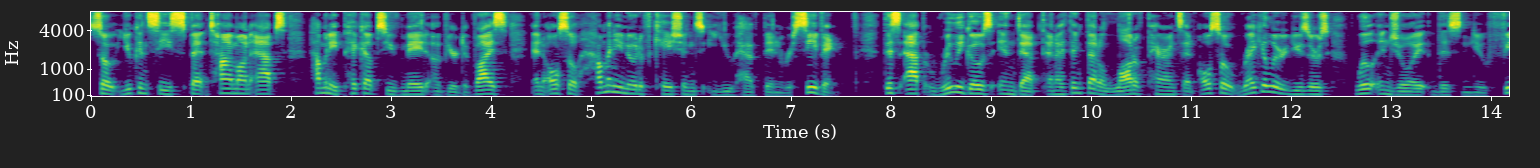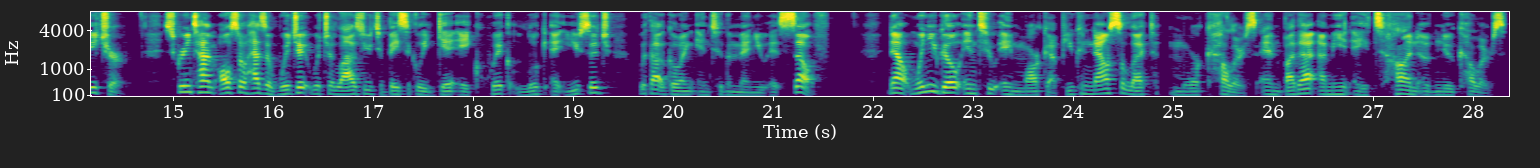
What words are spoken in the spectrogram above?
So you can see spent time on apps, how many pickups you've made of your device, and also how many notifications you have been receiving. This app really goes in depth, and I think that a lot of parents and also regular users will enjoy this new feature. Screen Time also has a widget which allows you to basically get a quick look at usage without going into the menu itself. Now, when you go into a markup, you can now select more colors. And by that, I mean a ton of new colors.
